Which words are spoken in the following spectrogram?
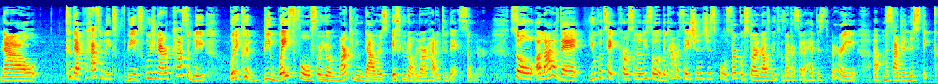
Now, could that possibly be exclusionary? Possibly, but it could be wasteful for your marketing dollars if you don't learn how to do that sooner. So a lot of that you could take personally. So the conversations just full circle started off because, like I said, I had this very uh, misogynistic,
